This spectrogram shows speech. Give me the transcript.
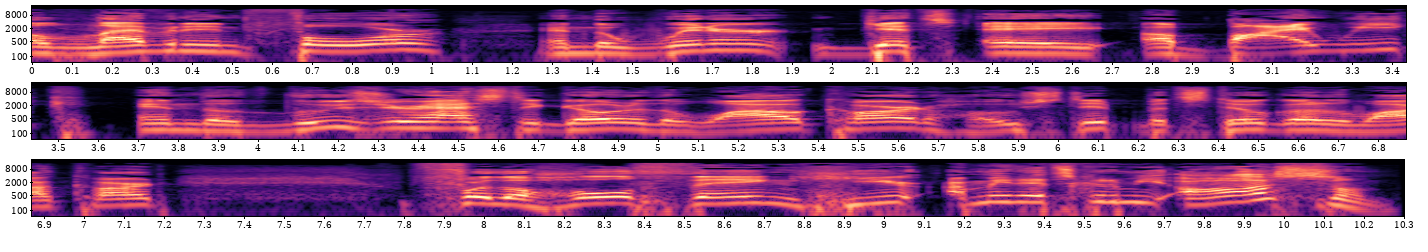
11 and 4 and the winner gets a, a bye week and the loser has to go to the wild card, host it, but still go to the wild card for the whole thing here, I mean, it's going to be awesome.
